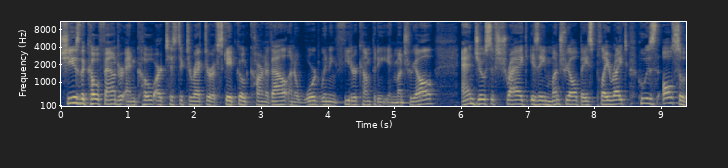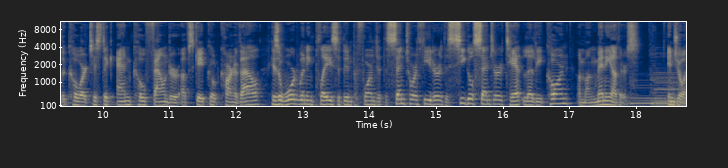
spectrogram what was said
She is the co founder and co artistic director of Scapegoat Carnivale, an award winning theater company in Montreal. And Joseph Shragge is a Montreal based playwright who is also the co artistic and co founder of Scapegoat Carnivale. His award winning plays have been performed at the Centaur Theatre, the Segal Center, Théâtre La Licorne, among many others. Enjoy.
